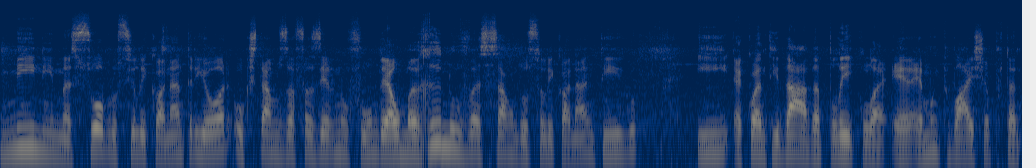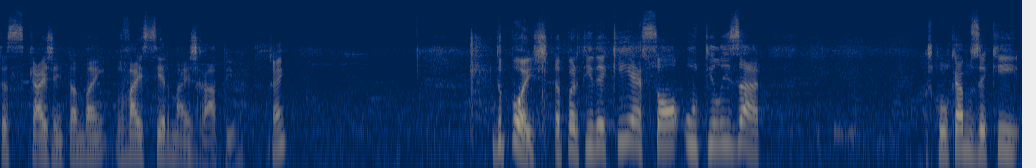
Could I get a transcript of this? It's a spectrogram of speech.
mínima sobre o silicone anterior, o que estamos a fazer no fundo é uma renovação do silicone antigo e a quantidade da película é, é, muito baixa, portanto a secagem também vai ser mais rápida. Okay? Depois, a partir daqui é só utilizar. Nós colocamos aqui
